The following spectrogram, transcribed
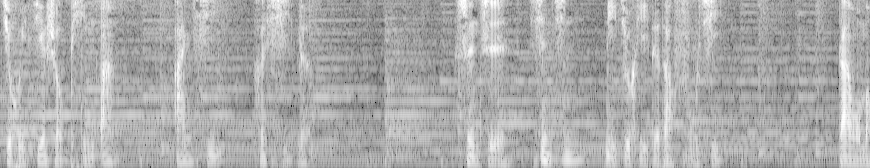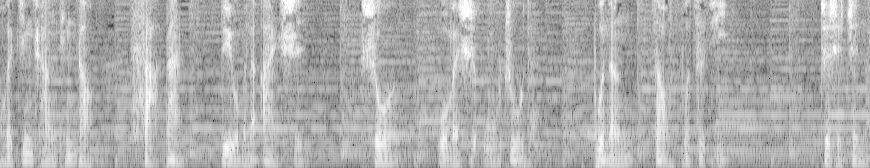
就会接受平安、安息和喜乐，甚至现今你就可以得到福气。但我们会经常听到撒旦对我们的暗示，说我们是无助的，不能造福自己。这是真的。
